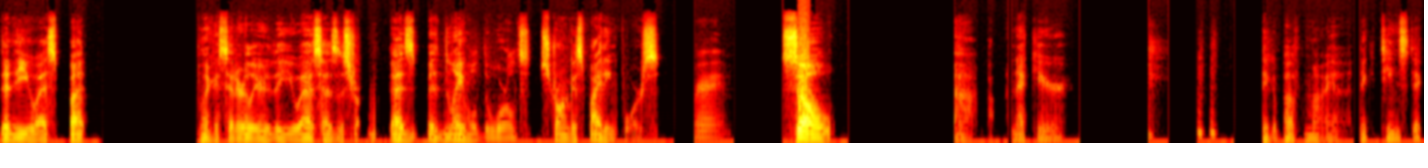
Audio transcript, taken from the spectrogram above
than the U.S. But like I said earlier, the U.S. has the str- has been labeled the world's strongest fighting force. Right. So, uh, neck here. Take a puff of my uh, nicotine stick.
